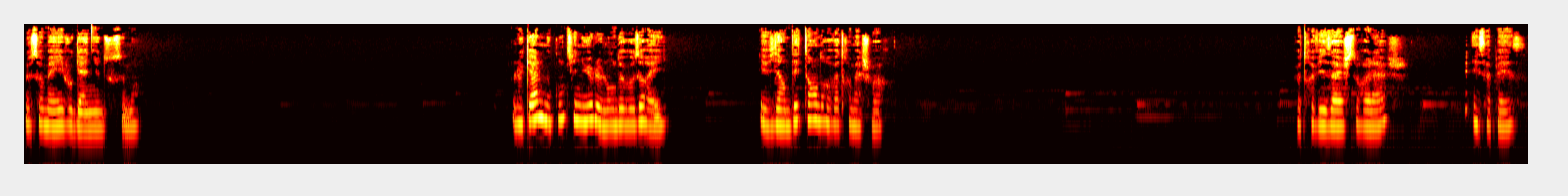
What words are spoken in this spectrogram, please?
Le sommeil vous gagne doucement. Le calme continue le long de vos oreilles et vient détendre votre mâchoire. Votre visage se relâche et s'apaise.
